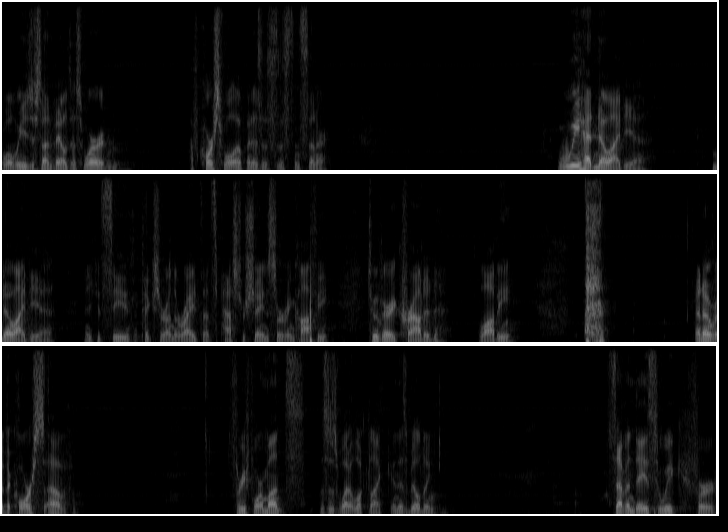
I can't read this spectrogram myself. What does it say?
Well, we just unveiled this word. And of course, we'll open as an assistance center. We had no idea. No idea. And you can see the picture on the right, that's Pastor Shane serving coffee to a very crowded lobby. and over the course of three, four months, this is what it looked like in this building. Seven days a week for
